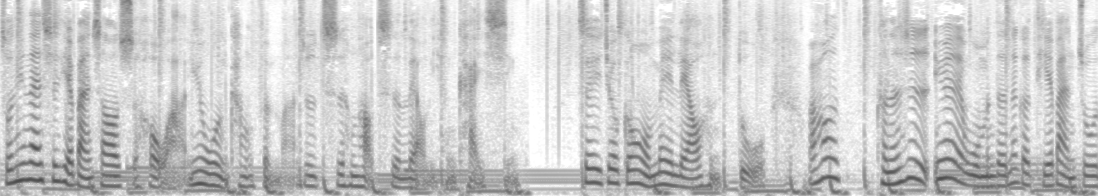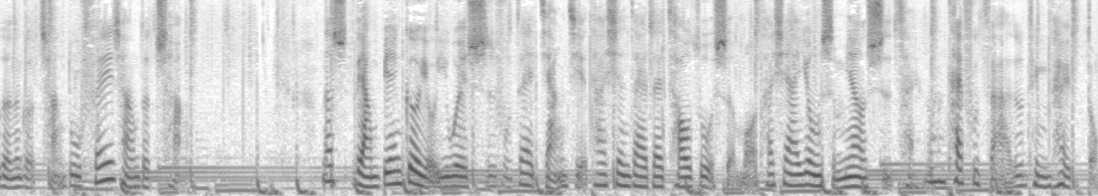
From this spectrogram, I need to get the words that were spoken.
昨天在吃铁板烧的时候啊，因为我很亢奋嘛，就是吃很好吃的料理，很开心，所以就跟我妹聊很多。然后可能是因为我们的那个铁板桌的那个长度非常的长。那是两边各有一位师傅在讲解，他现在在操作什么，他现在用什么样的食材，嗯，太复杂了，就听不太懂。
